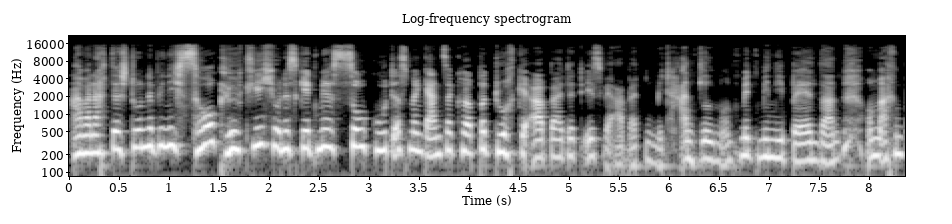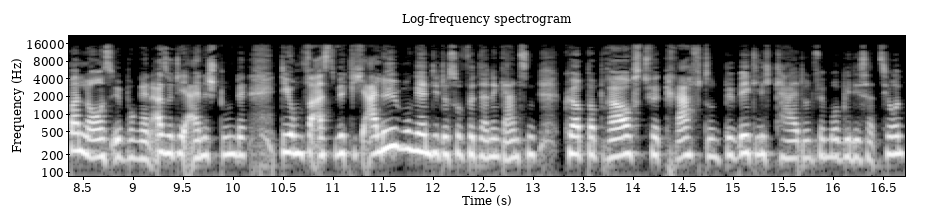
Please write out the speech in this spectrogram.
Aber nach der Stunde bin ich so glücklich und es geht mir so gut, dass mein ganzer Körper durchgearbeitet ist. Wir arbeiten mit Handeln und mit Minibändern und machen Balanceübungen. Also die eine Stunde, die umfasst wirklich alle Übungen, die du so für deinen ganzen Körper brauchst, für Kraft und Beweglichkeit und für Mobilisation.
